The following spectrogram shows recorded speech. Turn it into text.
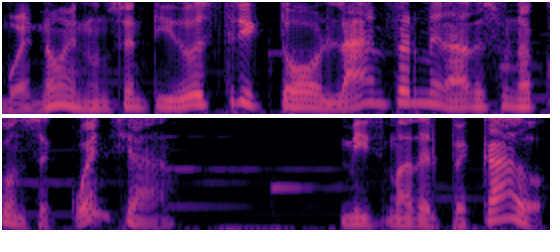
Bueno, en un sentido estricto, la enfermedad es una consecuencia misma del pecado,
